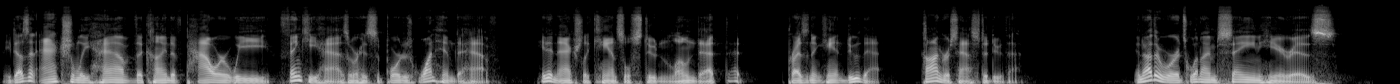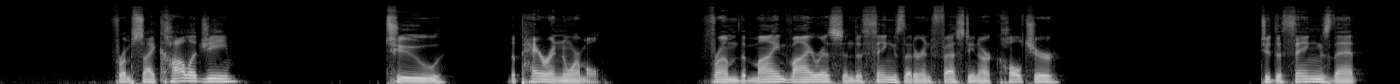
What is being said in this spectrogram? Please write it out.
He doesn't actually have the kind of power we think he has or his supporters want him to have. He didn't actually cancel student loan debt. That president can't do that. Congress has to do that. In other words, what I'm saying here is from psychology to the paranormal, from the mind virus and the things that are infesting our culture to the things that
